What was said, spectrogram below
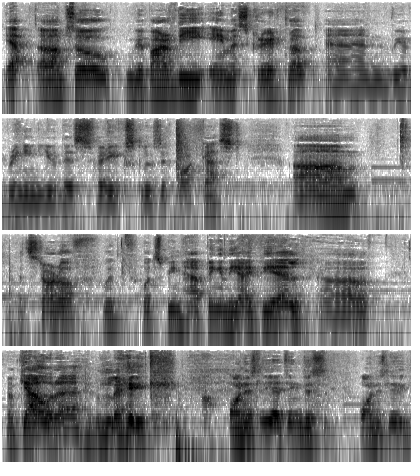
Yeah, um, so we're part of the AMS Cricket Club and we are bringing you this very exclusive podcast. Um, let's start off with what's been happening in the IPL. Uh, kya ho Like, honestly, I think this honestly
